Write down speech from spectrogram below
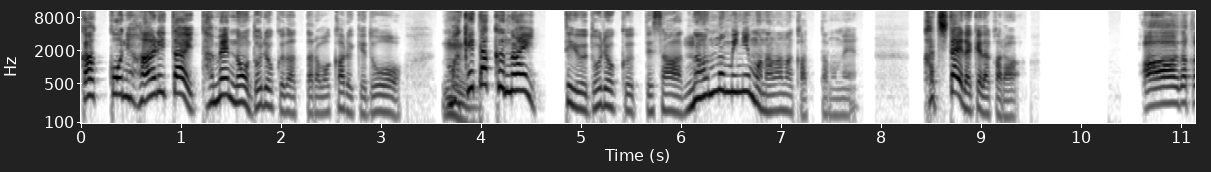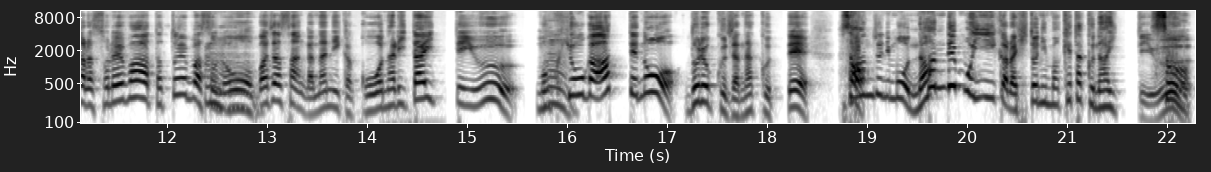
学校に入りたいための努力だったらわかるけど、負けたくないっていう努力ってさ何の身にもならなかったのね。勝ちたいだけだから。ああ、だからそれは、例えばその、うんうん。バジャさんが何かこうなりたいっていう目標があっての努力じゃなくって、そう。単純にもう何でもいいから人に負けたくないっていう。そう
